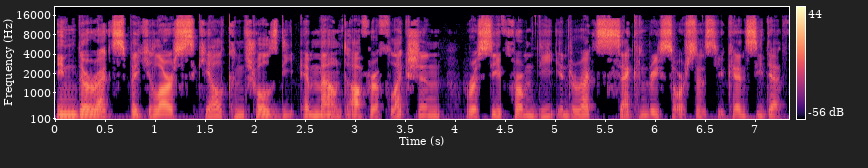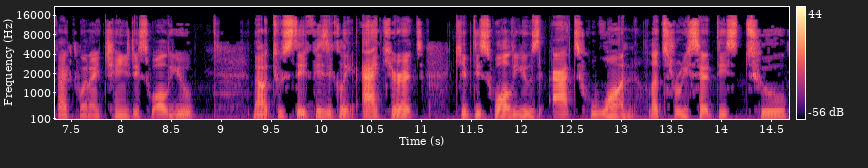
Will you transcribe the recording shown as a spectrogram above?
Indirect specular scale controls the amount of reflection received from the indirect secondary sources. You can see the effect when I change this value. Now to stay physically accurate, keep these values at 1. Let's reset these two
